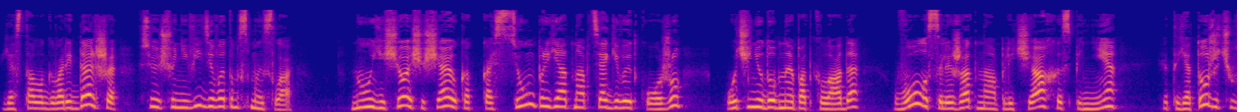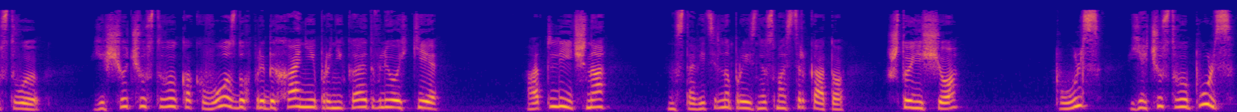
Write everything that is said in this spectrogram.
Я стала говорить дальше, все еще не видя в этом смысла — но еще ощущаю, как костюм приятно обтягивает кожу, очень удобная подклада, волосы лежат на плечах и спине. Это я тоже чувствую. Еще чувствую, как воздух при дыхании проникает в легкие. «Отлично!» — наставительно произнес мастер Като. «Что еще?» «Пульс. Я чувствую пульс,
